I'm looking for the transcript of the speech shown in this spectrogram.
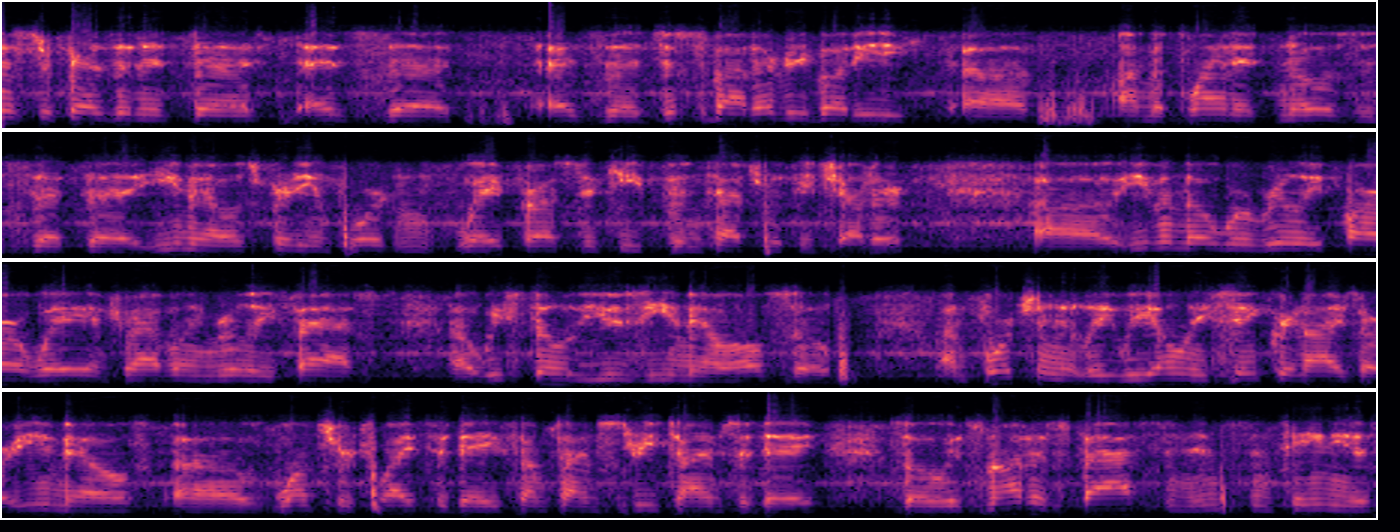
Mr. President, uh, as uh, as uh, just about everybody uh, on the planet knows, is that uh, email is a pretty important way for us to keep in touch with each other. Uh, even though we're really far away and traveling really fast, we still use email also. Unfortunately, we only synchronize our emails once or twice a day, sometimes three times a day. So it's not as fast and instantaneous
